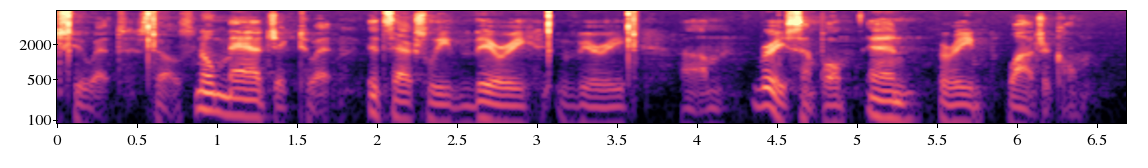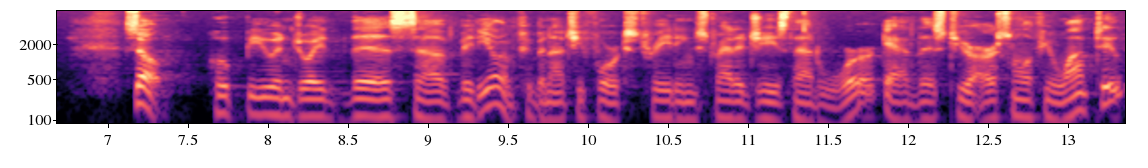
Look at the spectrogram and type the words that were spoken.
to it. So there's no magic to it. It's actually very, very, um, very simple and very logical. So hope you enjoyed this uh, video on Fibonacci Forex trading strategies that work. Add this to your arsenal if you want to.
